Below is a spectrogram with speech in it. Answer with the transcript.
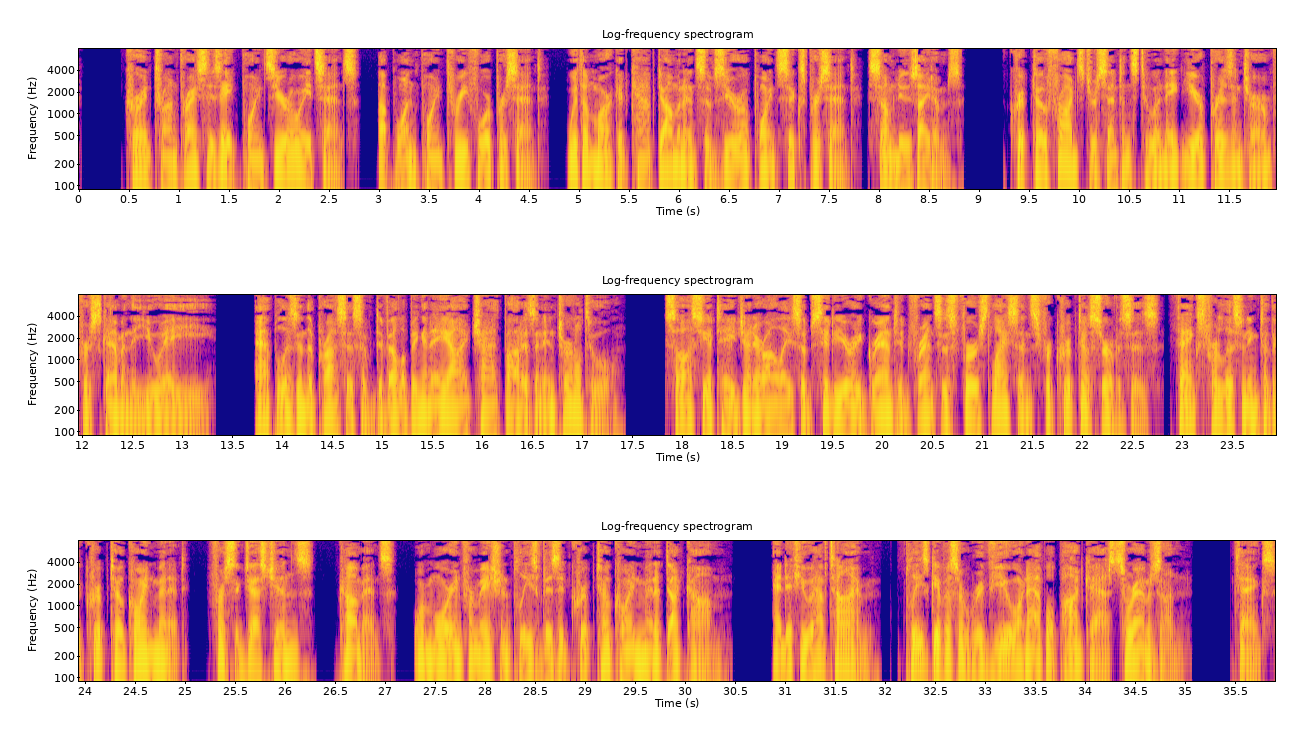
Current Tron price is 8.08 cents, up 1.34%, with a market cap dominance of 0.6%. Some news items. Crypto fraudster sentenced to an 8-year prison term for scam in the UAE. Apple is in the process of developing an AI chatbot as an internal tool. Societe Generale subsidiary granted France's first license for crypto services. Thanks for listening to the Crypto Coin Minute. For suggestions, comments, or more information please visit CryptoCoinMinute.com. And if you have time, please give us a review on Apple Podcasts or Amazon. Thanks.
